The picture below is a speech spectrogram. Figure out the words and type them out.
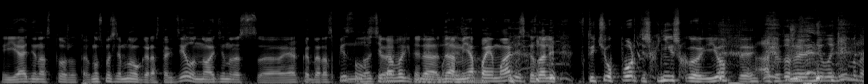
и я один раз тоже так, ну, в смысле, много раз так делал, но один раз э, я когда расписывался... тебя выгнали Да, да, меня поймали, сказали, ты чё, портишь книжку, ёпты. А ты тоже Нила Геймана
